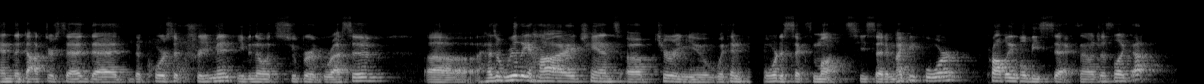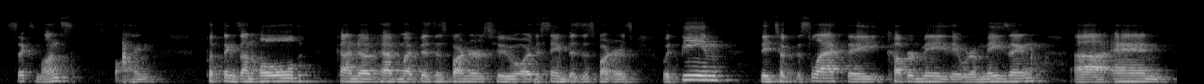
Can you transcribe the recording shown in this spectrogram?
And the doctor said that the course of treatment, even though it's super aggressive, uh, has a really high chance of curing you within four to six months. He said it might be four, probably will be six. And I was just like, ah, six months, it's fine put things on hold, kind of have my business partners who are the same business partners with Beam. They took the slack, they covered me, they were amazing. Uh, and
